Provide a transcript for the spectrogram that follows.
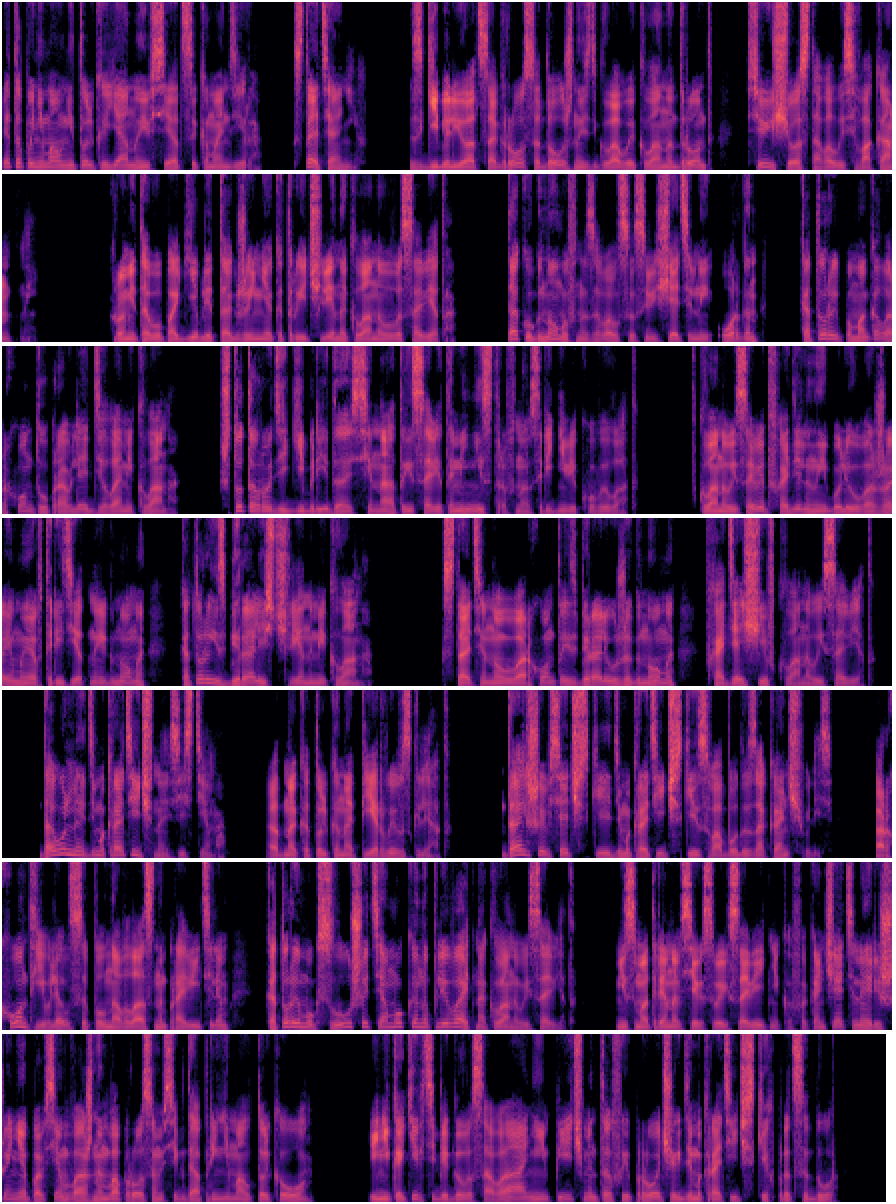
Это понимал не только я, но и все отцы командира. Кстати, о них. С гибелью отца Гросса должность главы клана Дронт все еще оставалась вакантной. Кроме того, погибли также и некоторые члены кланового совета. Так у гномов назывался совещательный орган, который помогал Архонту управлять делами клана. Что-то вроде гибрида Сената и Совета Министров на средневековый лад. В клановый совет входили наиболее уважаемые авторитетные гномы, которые избирались членами клана. Кстати, нового Архонта избирали уже гномы, входящие в клановый совет. Довольно демократичная система. Однако только на первый взгляд. Дальше всяческие демократические свободы заканчивались. Архонт являлся полновластным правителем — который мог слушать, а мог и наплевать на клановый совет. Несмотря на всех своих советников, окончательное решение по всем важным вопросам всегда принимал только он. И никаких тебе голосований, импичментов и прочих демократических процедур.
